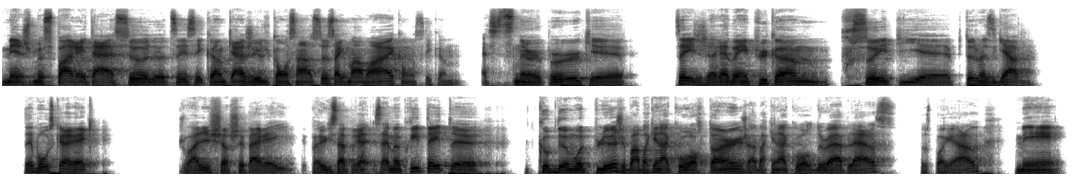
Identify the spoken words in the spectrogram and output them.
mais je me suis pas arrêté à ça. Là, c'est comme quand j'ai eu le consensus avec ma mère, qu'on s'est comme astiné un peu, que j'aurais bien pu comme pousser, puis, euh, puis tout, je me suis dit, garde, c'est beau, c'est correct je vais aller le chercher pareil. Il que ça Ça m'a pris peut-être euh, une couple de mois de plus. J'ai pas embarqué dans la cohorte 1, j'ai embarqué dans la cohorte 2 à la place. Ça, c'est pas grave. Mais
